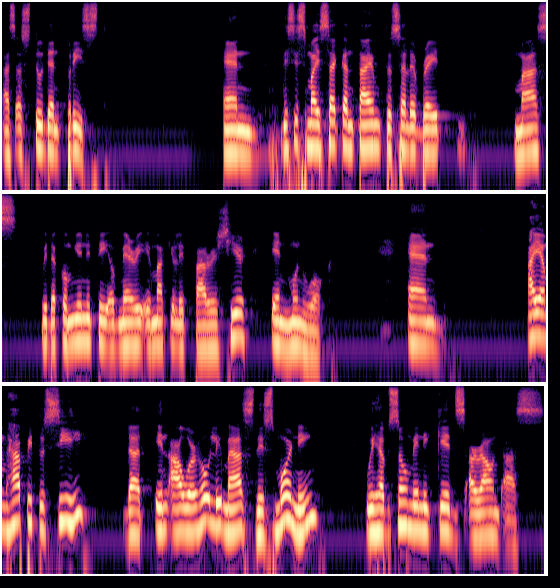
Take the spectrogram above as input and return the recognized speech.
as a student priest. And this is my second time to celebrate Mass with the community of Mary Immaculate Parish here in Moonwalk. And I am happy to see that in our Holy Mass this morning, we have so many kids around us.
